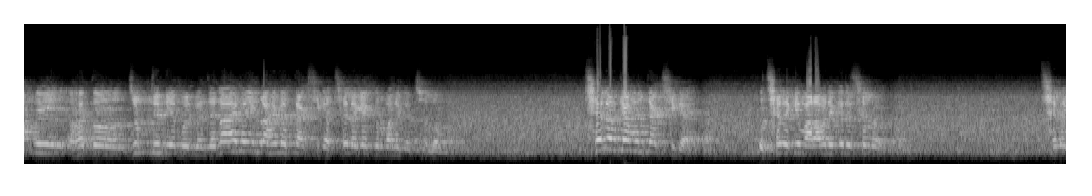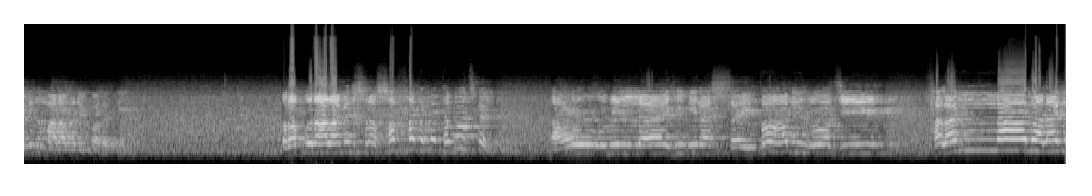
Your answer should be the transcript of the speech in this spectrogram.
আপনি হয়তো যুক্তি দিয়ে বলবেন যে না এটা ইব্রাহিমের ত্যাগ শিকার ছেলেকে কুরবানি করছিল ছেলের কেমন ত্যাগ শিকার তো ছেলে কি মারামারি করেছিল ছেলে কিন্তু মারামারি করেনি রব্বুল আলমিন সুরা সফাতের মধ্যে বলছেন أعوذ بالله من الشيطان الرجيم فلما بلغ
